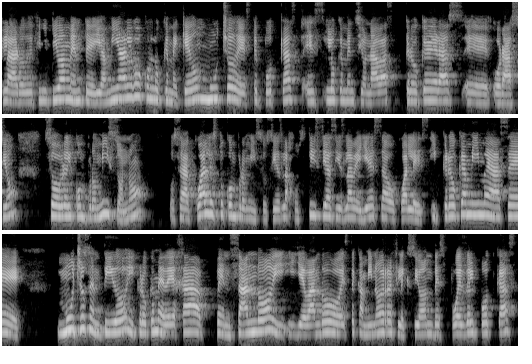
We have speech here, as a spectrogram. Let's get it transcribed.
Claro, definitivamente. Y a mí algo con lo que me quedo mucho de este podcast es lo que mencionabas, creo que eras eh, Horacio, sobre el compromiso, ¿no? O sea, ¿cuál es tu compromiso? Si es la justicia, si es la belleza o cuál es. Y creo que a mí me hace mucho sentido y creo que me deja pensando y, llevando este camino de reflexión después del podcast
